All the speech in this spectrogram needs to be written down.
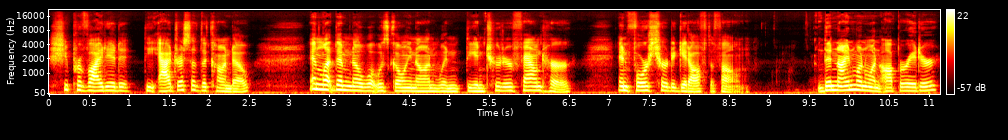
She provided the address of the condo and let them know what was going on when the intruder found her and forced her to get off the phone. The 911 operator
